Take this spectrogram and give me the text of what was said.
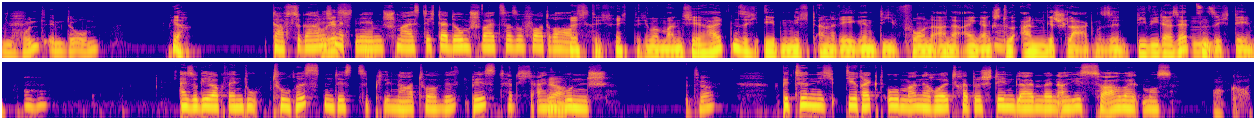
Ein Hund im Dom. Ja, Darfst du gar nicht Touristen. mitnehmen, schmeißt dich der Domschweizer sofort raus. richtig, richtig. Aber manche halten sich eben nicht an Regeln, die vorne an der Eingangstür angeschlagen sind. Die widersetzen Mhm. sich dem. Also Georg, wenn du Touristendisziplinator bist, hätte ich einen Ja. Wunsch. Bitte? Bitte nicht direkt oben an der Rolltreppe stehen bleiben, wenn Alice zur Arbeit muss. Oh Gott.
